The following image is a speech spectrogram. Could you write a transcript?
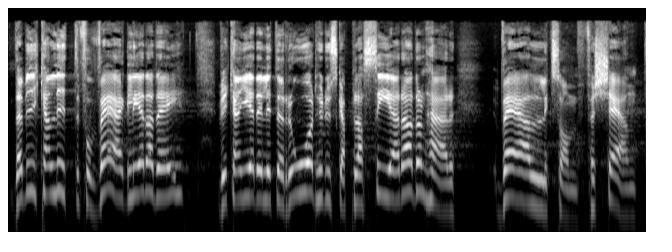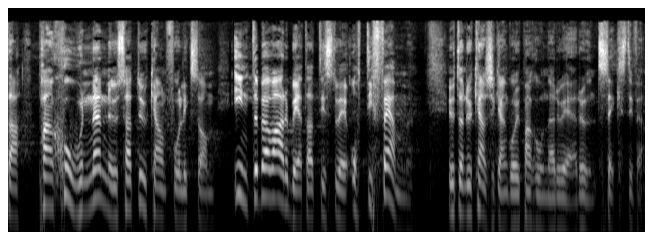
där vi kan lite få vägleda dig. Vi kan ge dig lite råd hur du ska placera den här väl liksom förtjänta pensionen nu så att du kan få liksom inte behöva arbeta tills du är 85, utan du kanske kan gå i pension när du är runt 65.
